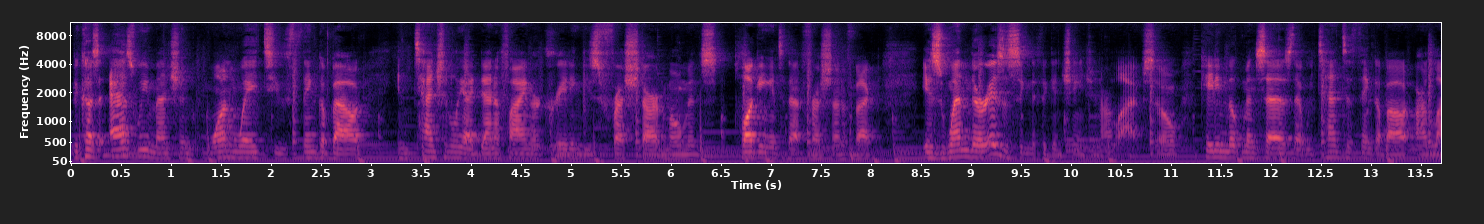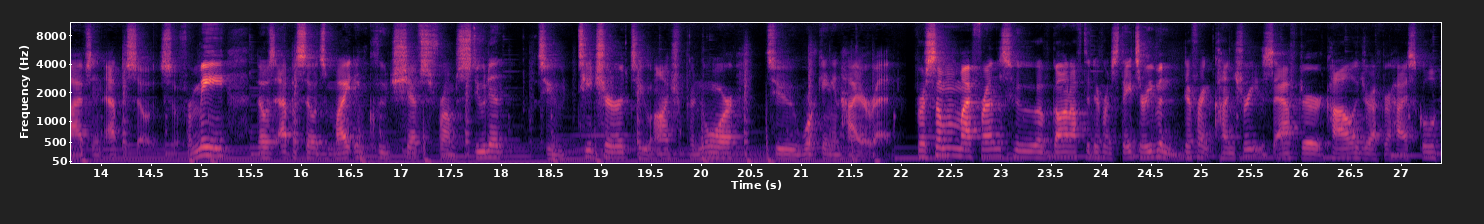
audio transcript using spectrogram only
Because as we mentioned, one way to think about intentionally identifying or creating these fresh start moments, plugging into that fresh start effect, is when there is a significant change in our lives. So, Katy Milkman says that we tend to think about our lives in episodes. So, for me, those episodes might include shifts from student to teacher to entrepreneur to working in higher ed. For some of my friends who have gone off to different states or even different countries after college or after high school,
